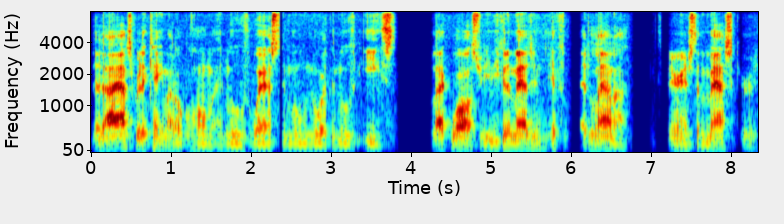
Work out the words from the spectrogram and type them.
the diaspora that came out of Oklahoma and moved west and moved north and moved east. Black Wall Street. If you can imagine if Atlanta experienced a massacre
